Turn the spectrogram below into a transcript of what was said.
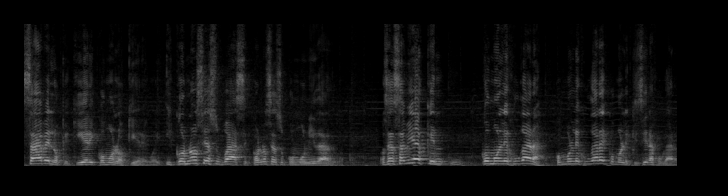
sabe lo que quiere y cómo lo quiere, güey. Y conoce a su base, conoce a su comunidad. O sea, sabía que como le jugara, como le jugara y como le quisiera jugar.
